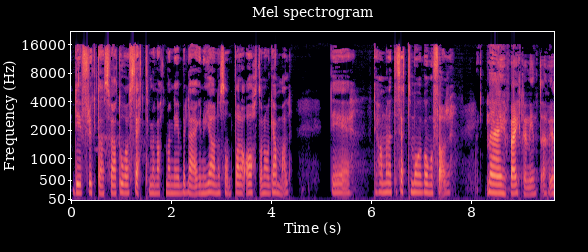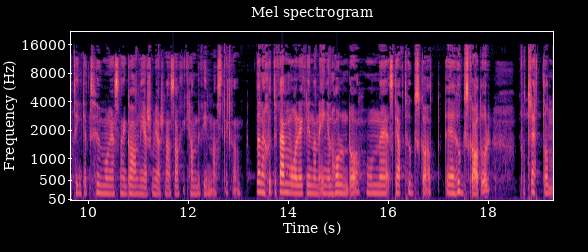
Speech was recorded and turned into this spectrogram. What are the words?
det är fruktansvärt oavsett, men att man är benägen att göra något sånt bara 18 år gammal. Det, det har man inte sett så många gånger förr. Nej, verkligen inte. Jag tänker att hur många sådana här galningar som gör sådana här saker kan det finnas liksom. Den här 75-åriga kvinnan i Ängelholm då, hon eh, ska ha haft huggskad, eh, huggskador på 13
